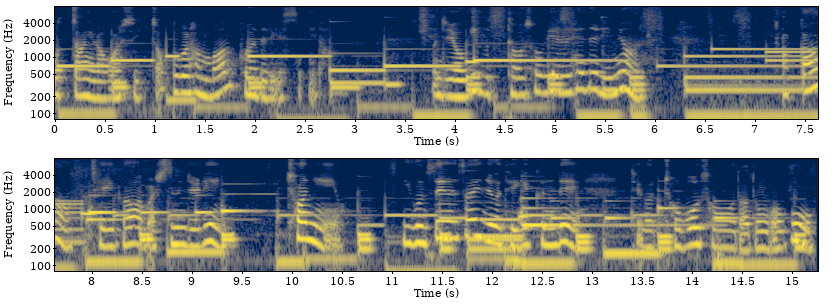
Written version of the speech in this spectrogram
옷장이라고 할 수 있죠. 그걸 한번 보여드리겠습니다. 먼저 여기부터 소개를 해드리면 아까 제가 말씀드린 천이에요. 이건 세- 사이즈가 되게 큰데 제가 접어서 놔둔 거고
